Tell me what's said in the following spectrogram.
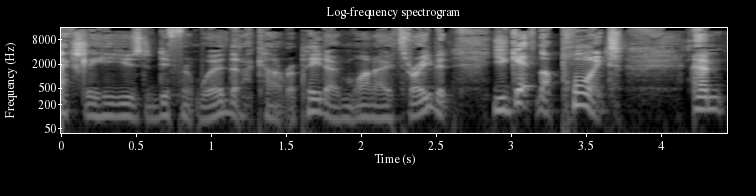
Actually, he used a different word that I can't repeat on 103, but you get the point. Um,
